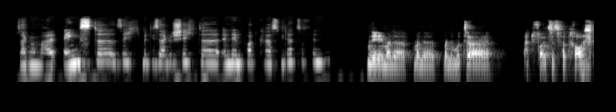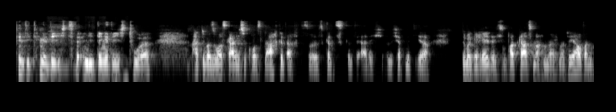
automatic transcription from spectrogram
sagen wir mal, Ängste, sich mit dieser Geschichte in dem Podcast wiederzufinden? Nee, meine, meine, meine Mutter hat vollstes Vertrauen in die Dinge, die ich, in die Dinge, die ich tue. Hat über sowas gar nicht so groß nachgedacht. So, das ist ganz, ganz ehrlich. Also ich habe mit ihr darüber geredet, dass ich einen Podcast machen möchte. Ich meinte, ja, wann,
